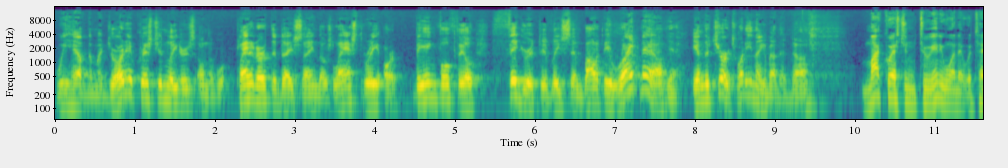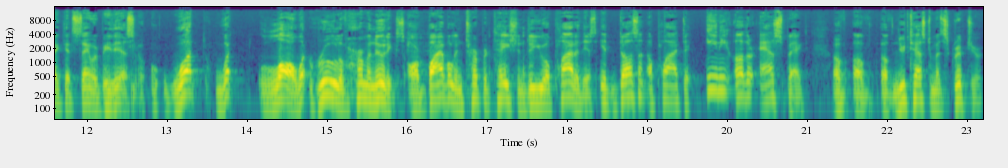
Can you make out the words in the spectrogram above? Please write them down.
we have the majority of Christian leaders on the planet Earth today saying those last three are being fulfilled figuratively, symbolically, right now yeah. in the church. What do you think about that, Don? My question to anyone that would take that stand would be this What, what law, what rule of hermeneutics or Bible interpretation do you apply to this? It doesn't apply to any other aspect of, of, of New Testament scripture.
